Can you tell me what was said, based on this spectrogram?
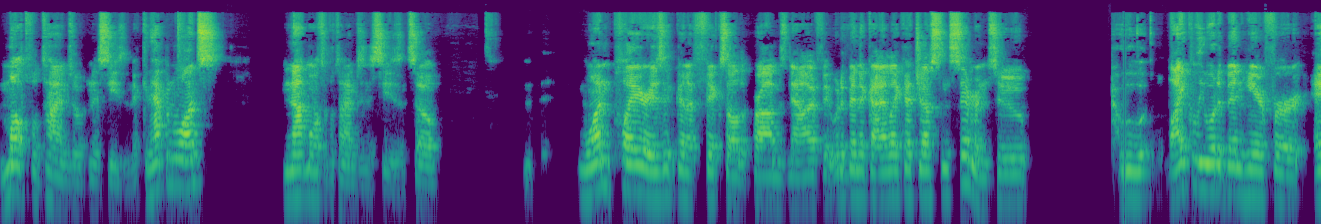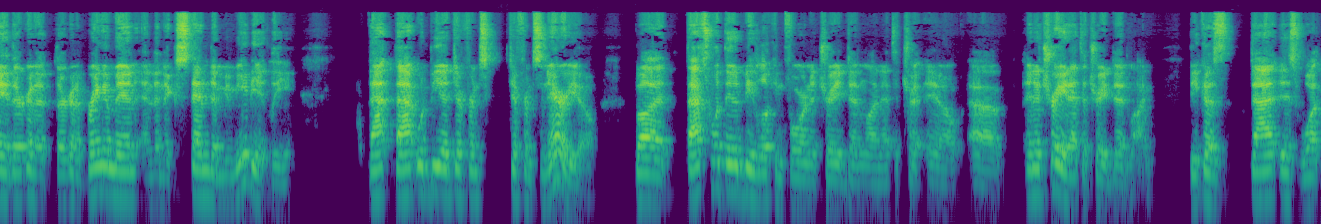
multiple times in a season. It can happen once, not multiple times in a season. So one player isn't going to fix all the problems. Now, if it would have been a guy like a Justin Simmons who who likely would have been here for hey they're gonna they're gonna bring him in and then extend him immediately that that would be a different different scenario. But that's what they would be looking for in a trade deadline at the you know uh, in a trade at the trade deadline because that is what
